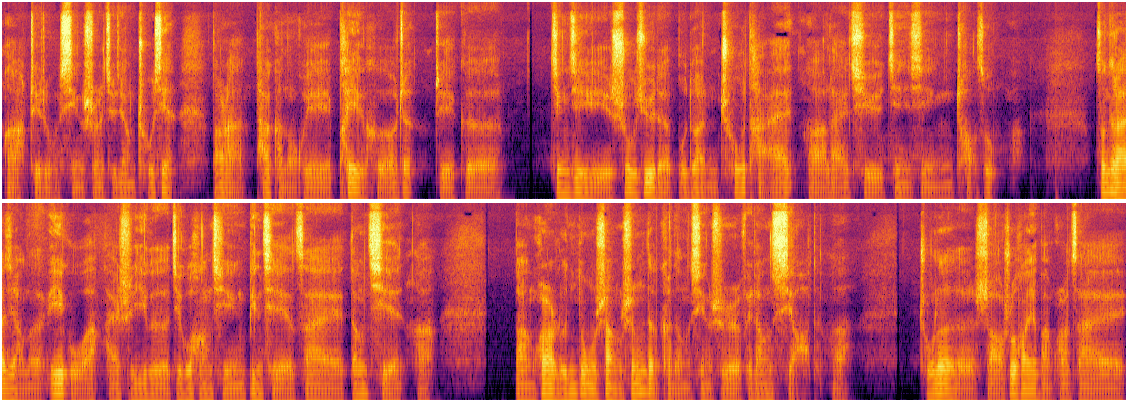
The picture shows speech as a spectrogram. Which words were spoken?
啊这种形式就将出现，当然它可能会配合着这个。经济数据的不断出台啊，来去进行炒作啊。总体来讲呢，A 股啊还是一个结构行情，并且在当前啊，板块轮动上升的可能性是非常小的啊。除了少数行业板块在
